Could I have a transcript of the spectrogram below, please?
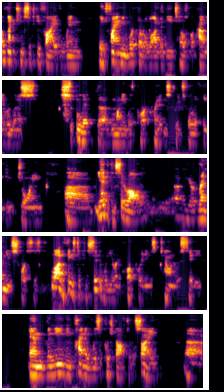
of 1965, when they finally worked out a lot of the details about how they were going to s- split the money with Port Credit and Streetsville if they didn't join, uh, you had to consider all uh, your revenue sources. A lot of things to consider when you're incorporating as a town or a city. And the naming kind of was pushed off to the side. Uh,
